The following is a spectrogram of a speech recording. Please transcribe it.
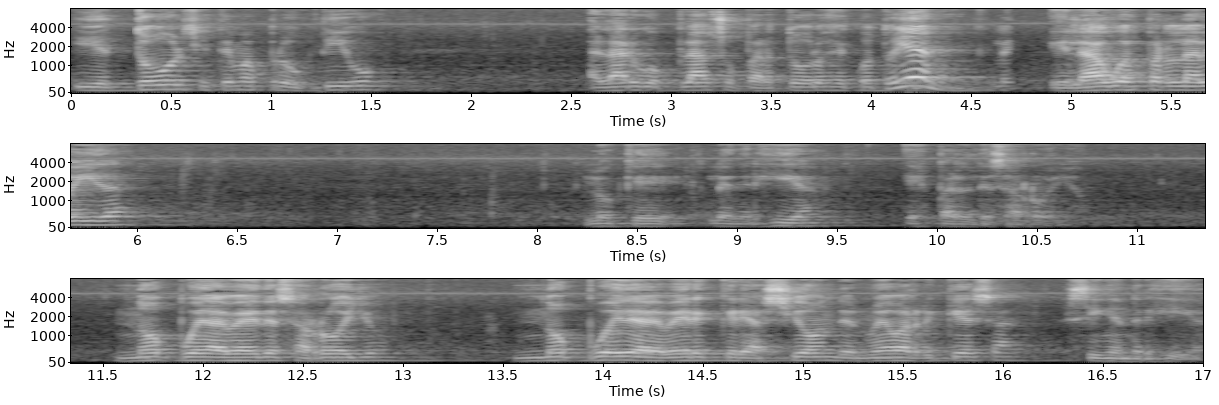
y de todo el sistema productivo a largo plazo para todos los ecuatorianos. El agua es para la vida, lo que la energía es para el desarrollo. No puede haber desarrollo, no puede haber creación de nueva riqueza sin energía.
